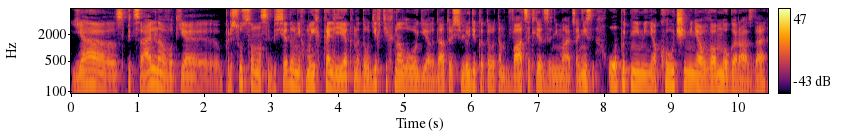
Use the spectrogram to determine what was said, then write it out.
я специально, вот я присутствовал на собеседованиях моих коллег на других технологиях, да, то есть люди, которые там 20 лет занимаются, они опытнее меня, круче меня во много раз, да,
